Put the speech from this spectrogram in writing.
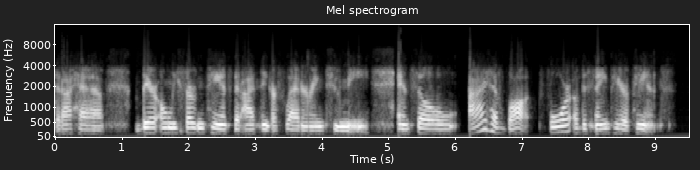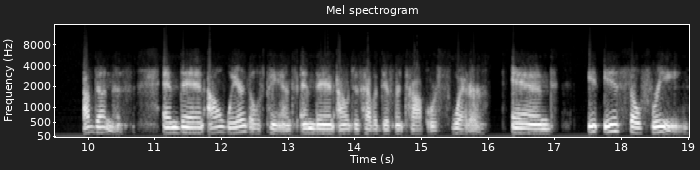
that I have, there are only certain pants that I think are flattering to me. And so I have bought four of the same pair of pants. I've done this. And then I'll wear those pants and then I'll just have a different top or sweater. And it is so freeing.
